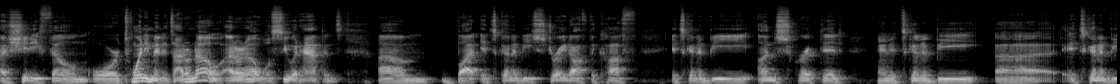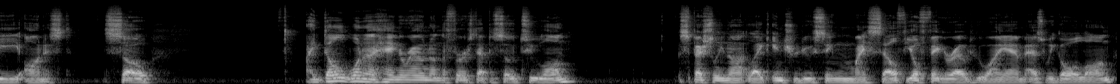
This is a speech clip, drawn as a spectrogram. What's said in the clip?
a shitty film or 20 minutes. I don't know. I don't know. We'll see what happens. Um, but it's going to be straight off the cuff. It's going to be unscripted and it's going to be, uh, it's going to be honest. So I don't want to hang around on the first episode too long especially not like introducing myself. You'll figure out who I am as we go along.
